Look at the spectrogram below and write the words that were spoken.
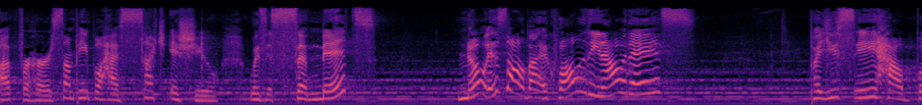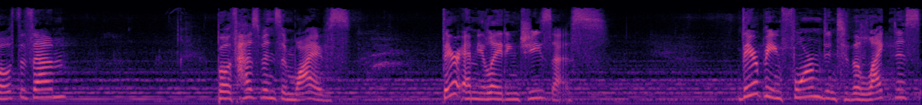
up for her some people have such issue with it submit no it's all about equality nowadays but you see how both of them both husbands and wives they're emulating Jesus. They're being formed into the likeness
